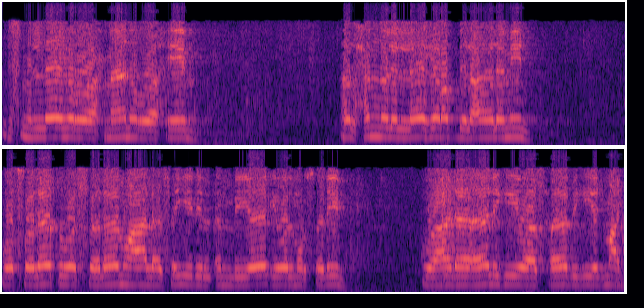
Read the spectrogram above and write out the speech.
بسم الله الرحمن الرحيم الحمد لله رب العالمين والصلاة والسلام على سيد الأنبياء والمرسلين وعلى آله وأصحابه أجمعين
